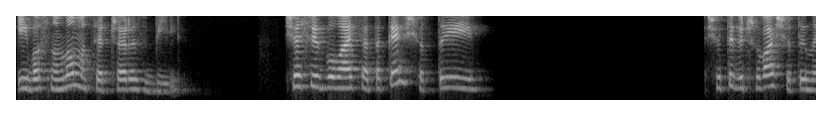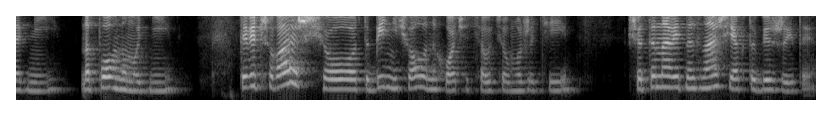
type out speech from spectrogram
І в основному це через біль. Щось відбувається таке, що ти, що ти відчуваєш, що ти на дні, на повному дні. Ти відчуваєш, що тобі нічого не хочеться у цьому житті, що ти навіть не знаєш, як тобі жити.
